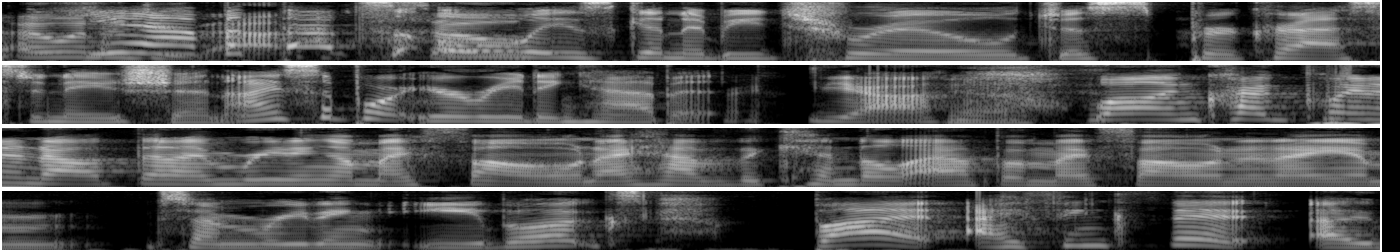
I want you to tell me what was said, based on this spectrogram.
I want to yeah, do that. but that's So- always going to be true. Just procrastination. I support your reading habit. Yeah. Yeah. Well, and Craig pointed out that I'm reading on my phone. I have the Kindle app on my phone and I am so I'm reading ebooks. But I think that a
